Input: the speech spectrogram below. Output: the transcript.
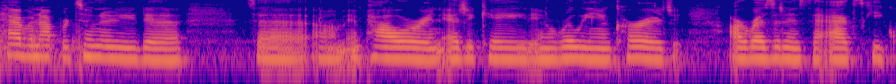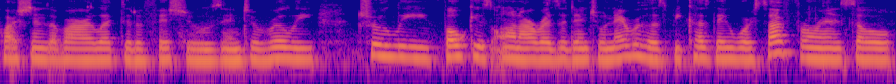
have an opportunity to to um, empower and educate and really encourage our residents to ask key questions of our elected officials and to really truly focus on our residential neighborhoods because they were suffering so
